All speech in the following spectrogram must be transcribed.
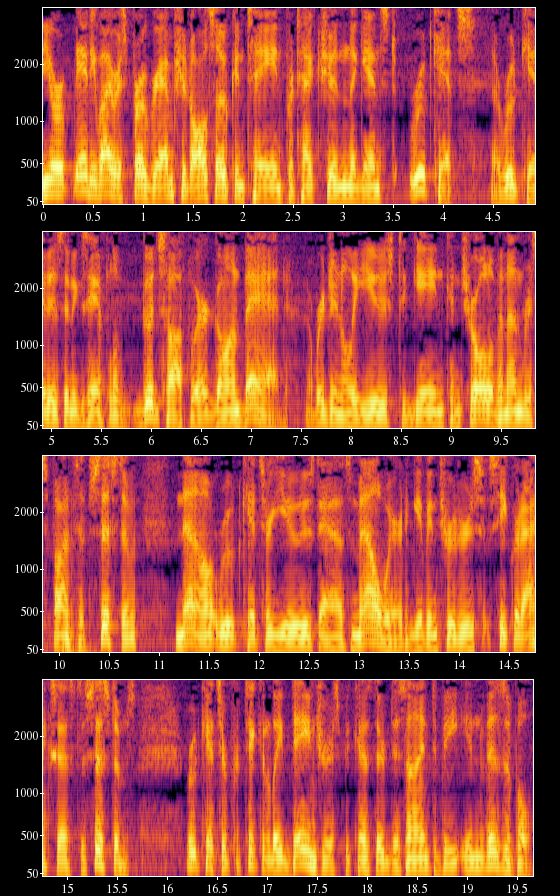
Your antivirus program should also contain protection against rootkits. A rootkit is an example of good software gone bad. Originally used to gain control of an unresponsive system, now rootkits are used as malware to give intruders secret access to systems. Rootkits are particularly dangerous because they're designed to be invisible.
